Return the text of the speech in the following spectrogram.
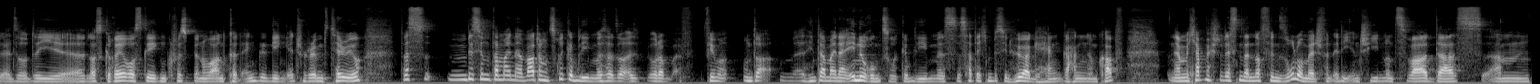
also die äh, Los Guerreros gegen Chris Benoit und Kurt Angle gegen Edge und Rey Mysterio, was ein bisschen unter meinen Erwartungen zurückgeblieben ist, also oder vielmehr unter hinter meiner Erinnerung zurückgeblieben ist. Das hatte ich ein bisschen höher gehang, gehangen im Kopf. Ähm, ich habe mich stattdessen dann noch für ein Solo Match von Eddie entschieden und zwar das ähm,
